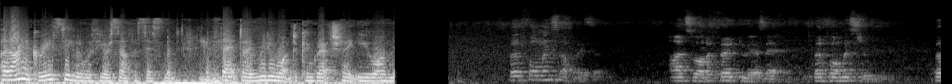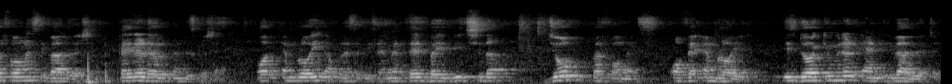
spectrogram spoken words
And I agree, Stephen, with your self-assessment. In fact, I really want to congratulate you on Performance appraisal, also referred to as a performance review, performance evaluation, career development discussion, or employee appraisal is a method by which the job performance of an employee is documented and evaluated.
